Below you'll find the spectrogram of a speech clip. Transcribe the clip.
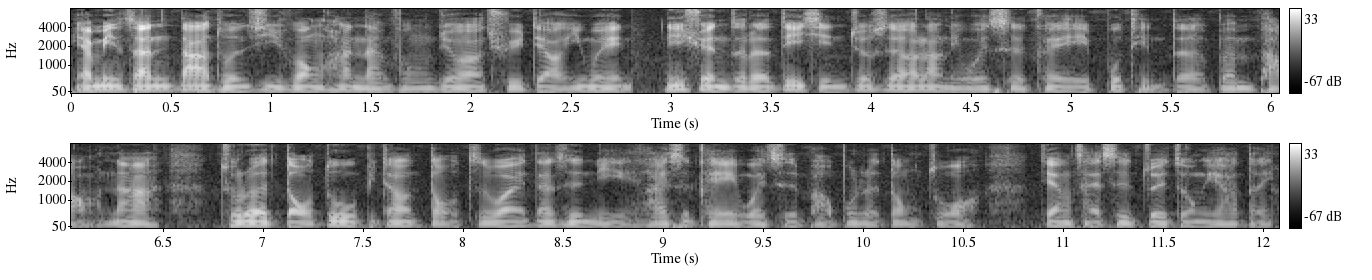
阳明山、大屯西峰和南峰就要去掉，因为你选择的地形就是要让你维持可以不停的奔跑。那除了陡度比较陡之外，但是你还是可以维持跑步的动作，这样才是最重要的。因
